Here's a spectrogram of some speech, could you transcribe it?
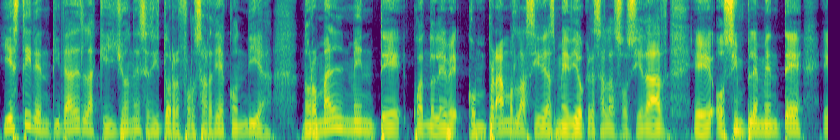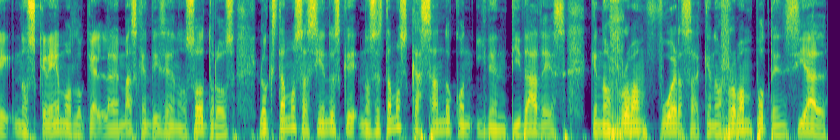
Y esta identidad es la que yo necesito reforzar día con día. Normalmente cuando le compramos las ideas mediocres a la sociedad eh, o simplemente eh, nos creemos lo que la demás gente dice de nosotros, lo que estamos haciendo es que nos estamos casando con identidades que nos roban fuerza, que nos roban potencial,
